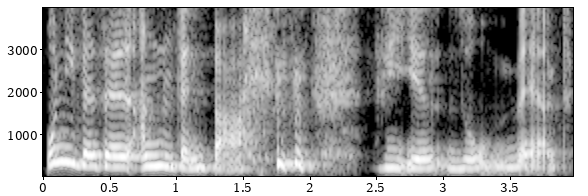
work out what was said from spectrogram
universell anwendbar, wie ihr so merkt.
